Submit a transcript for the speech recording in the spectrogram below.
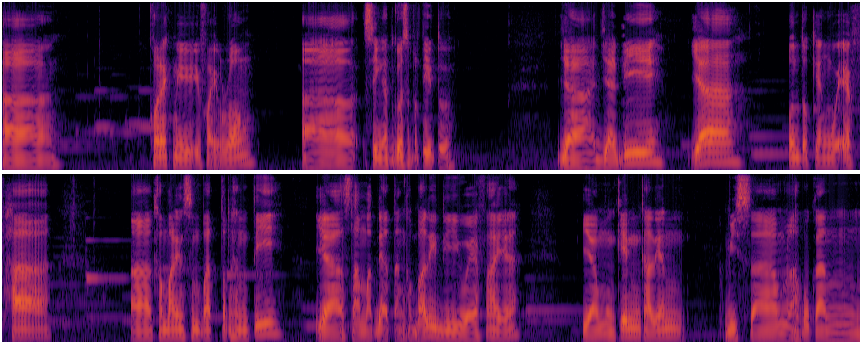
Uh, correct me if I wrong, uh, seingat gue seperti itu. Ya, jadi ya untuk yang WFH uh, eh, kemarin sempat terhenti, ya selamat datang kembali di WFH ya. Ya mungkin kalian bisa melakukan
